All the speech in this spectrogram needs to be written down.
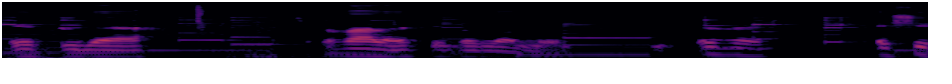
Itt ugye csak a vállalásében van még. Ezért. És itt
